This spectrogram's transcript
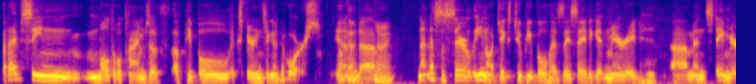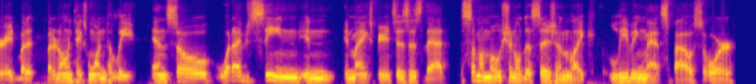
But I've seen multiple times of of people experiencing a divorce, and okay. um, right. not necessarily, you know, it takes two people, as they say, to get married um, and stay married, but it but it only takes one to leave. And so what I've seen in in my experiences is that some emotional decision like leaving that spouse or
